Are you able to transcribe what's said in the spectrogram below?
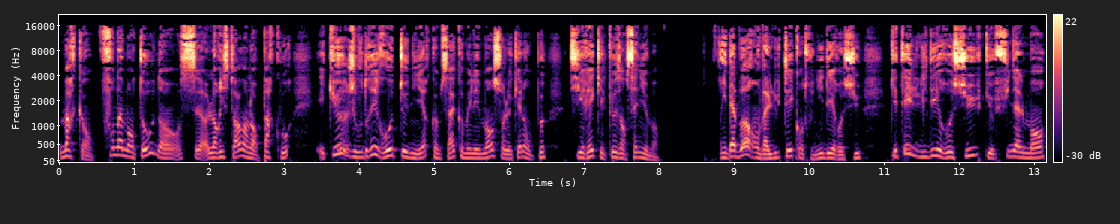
marquants, fondamentaux dans leur histoire, dans leur parcours, et que je voudrais retenir comme ça, comme élément sur lequel on peut tirer quelques enseignements. Et d'abord, on va lutter contre une idée reçue, qui était l'idée reçue que finalement,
